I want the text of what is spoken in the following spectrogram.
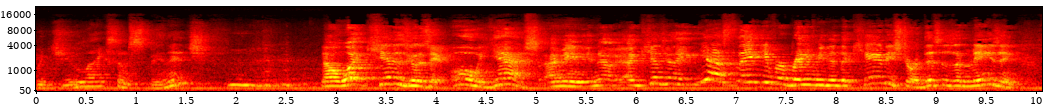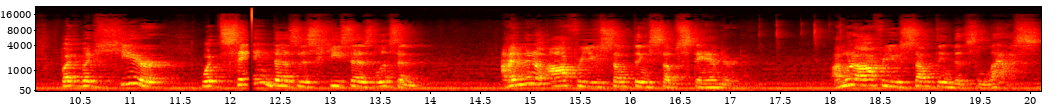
Would you like some spinach? now, what kid is going to say, Oh, yes? I mean, you know, a kid's going to say, Yes, thank you for bringing me to the candy store. This is amazing. But, but here, what Satan does is he says, Listen, I'm going to offer you something substandard. I'm going to offer you something that's less.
